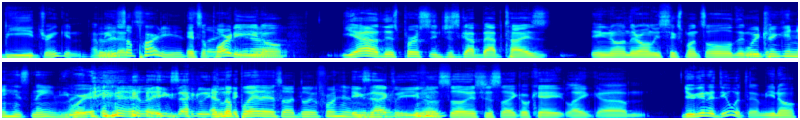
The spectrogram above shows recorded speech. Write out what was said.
be drinking. I mean, it's a party. it's a like, party, you know, yeah, this person just got baptized, you know, and they're only six months old, and we're drinking in his name. We're- like, exactly, no like- puede, so I do it for him. you know? exactly, you know. So it's just like okay, like um, you're gonna deal with them, you know.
